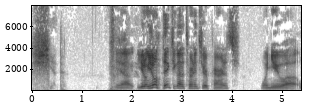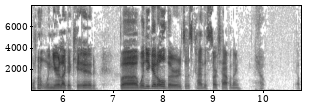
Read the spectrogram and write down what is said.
shit. Yeah, you don't you don't think you're gonna turn into your parents when you uh when you're like a kid, but when you get older, it just kind of starts happening. Yep. Yep.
